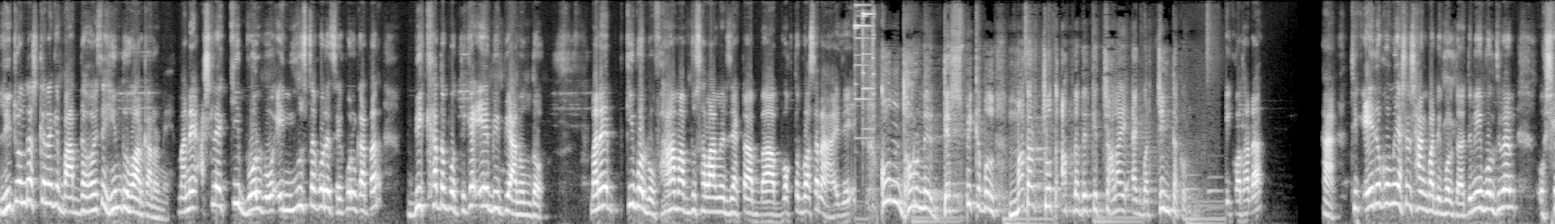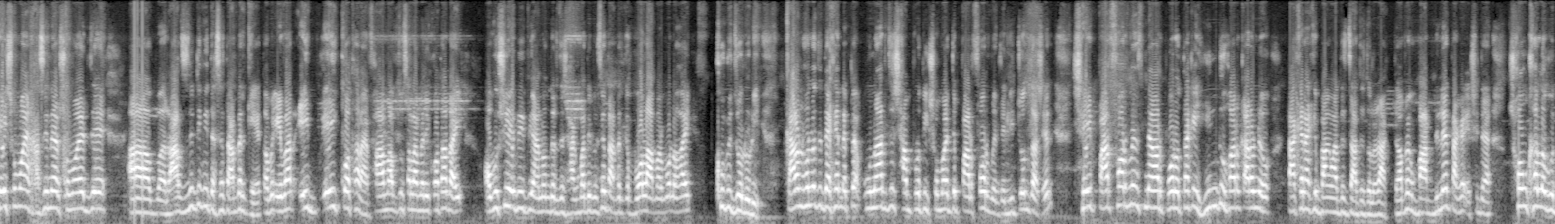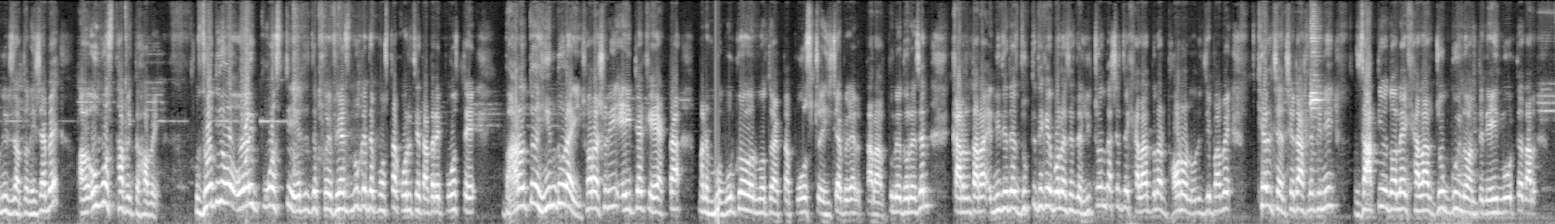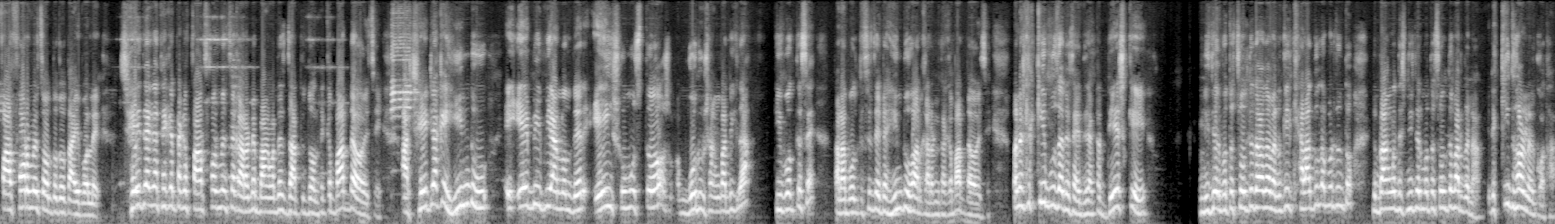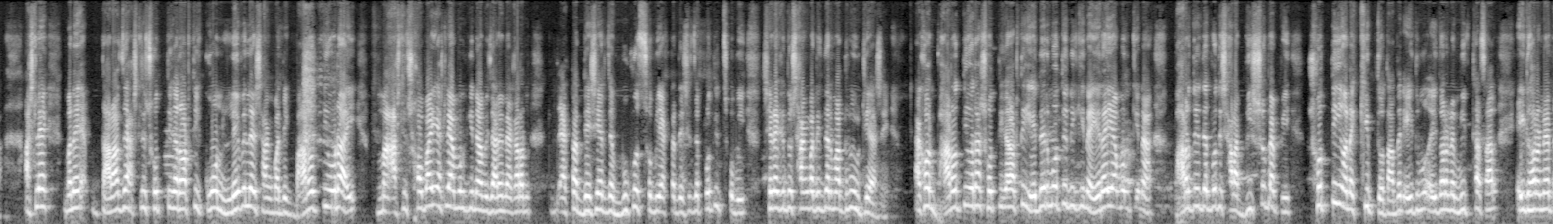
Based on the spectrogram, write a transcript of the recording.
লিটন দাসকে নাকি বাদ দেওয়া হয়েছে হিন্দু হওয়ার কারণে। মানে আসলে কি বলব এই নিউজটা করেছে কলকাতার বিখ্যাত পত্রিকা এবিপি আনন্দ। মানে কি বলব ফাহাম আব্দুল সালামের যে একটা বক্তব্য আছে না এই যে কোন ধরনের ডেসপিকেবল মাদার চোত আপনাদেরকে চালায় একবার চিন্তা করুন। এই কথাটা হ্যাঁ ঠিক এইরকমই আসলে সাংবাদিক বলতে হয়। তিনি বলছিলেন সেই সময় হাসিনার সময়ের যে রাজনীতিবিদ আছে তাদেরকে, তবে এবার এই এই কথাটা ফাহাম আব্দুল সালামের এই কথাটাই অবশ্যই এবিপি আনন্দের যে সাংবাদিক আছে তাদেরকে বলা আমার মনে হয় খুবই জরুরি। কারণ হলো যে দেখেন, একটা উনার যে সাম্প্রতিক সময়ের যে পারফরমেন্স লিটন দাসের, সেই পারফরমেন্স নেওয়ার পরও তাকে হিন্দু হওয়ার কারণেও তাকে নাকি বাংলাদেশ জাতীয় দলে রাখতে হবে বাদ দিলে তাকে সেটা সংখ্যালঘু নির্যাতন হিসাবে উপস্থাপিত হবে। যদিও ওই পোস্টের যে ফেসবুকে যে পোস্টটা করেছে, তাদের এই পোস্টে ভারতীয় হিন্দুরাই সরাসরি এইটাকে একটা মানে মূর্খর মতো একটা পোস্ট হিসাবে তারা তুলে ধরেছেন। কারণ তারা নিজেদের যুক্তি থেকে বলেছে যে লিটন দাসের যে খেলাধুলার ধরন, উনি যেভাবে খেলছেন, সেটা আসলে তিনি জাতীয় দলে খেলার যোগ্যই নন। তিনি এই মুহূর্তে তার পারফরমেন্স অন্তত তাই বলে। সেই জায়গা থেকে তাকে পারফরমেন্সের কারণে বাংলাদেশ জাতীয় দল থেকে বাদ দেওয়া হয়েছে। আর সেইটাকে হিন্দু এই এবিপি আনন্দের এই সমস্ত গরু সাংবাদিকরা কি বলতেছে? তারা বলতেছে যে এটা হিন্দু হওয়ার কারণে তাকে বাদ দেওয়া হয়েছে। মানে আসলে কি বোঝাতে চাইতেছে? একটা দেশকে নিজের মতো চলতে দেওয়া যাবে না। কি খেলাধুলা পর্যন্ত বাংলাদেশ নিজের মতো চলতে পারবে না? এটা কি ধরনের কথা? আসলে মানে তারা যে আসলে সত্যিকার অর্থে কোন লেভেলের সাংবাদিক? ভারতীয়রাই আসলে সবাই আসলে এমন কিনা আমি জানি না। কারণ একটা দেশের যে মুখোশ ছবি, একটা দেশের যে প্রতিচ্ছবি, সেটা কিন্তু সাংবাদিকদের মাধ্যমে উঠে আসে। এখন ভারতীয়রা সত্যিকার অর্থে এদের মতনই কিনা এরাই এমন কিনা? ভারতীয়দের প্রতি সারা বিশ্বব্যাপী সত্যিই অনেক ক্ষিপ্ত। তাদের এই এই ধরনের মিথ্যাচার, এই ধরনের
